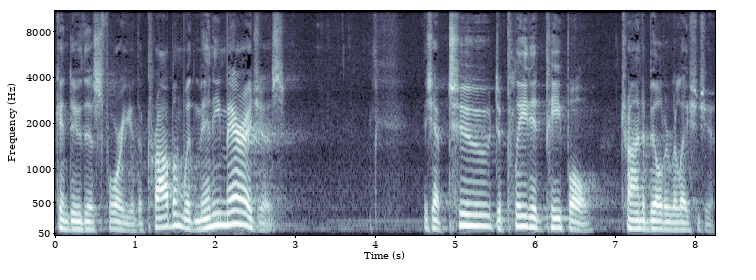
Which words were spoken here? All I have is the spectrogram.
can do this for you. The problem with many marriages is you have two depleted people trying to build a relationship.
